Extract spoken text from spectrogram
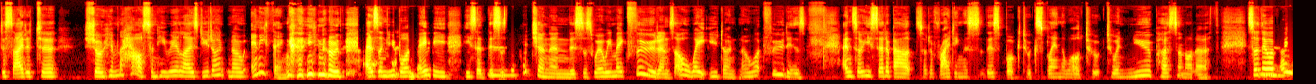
decided to show him the house and he realized you don't know anything you know as a newborn baby he said this is the mm. kitchen and this is where we make food and so, oh wait you don't know what food is and so he set about sort of writing this this book to explain the world to to a new person on earth so there were mm. very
